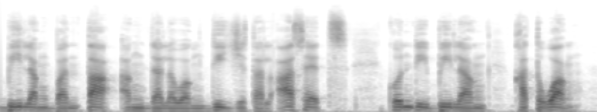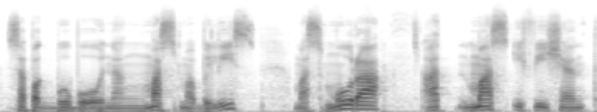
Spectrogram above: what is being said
bilang banta ang dalawang digital assets kundi bilang katuwang sa pagbubuo ng mas mabilis, mas mura at mas efficient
